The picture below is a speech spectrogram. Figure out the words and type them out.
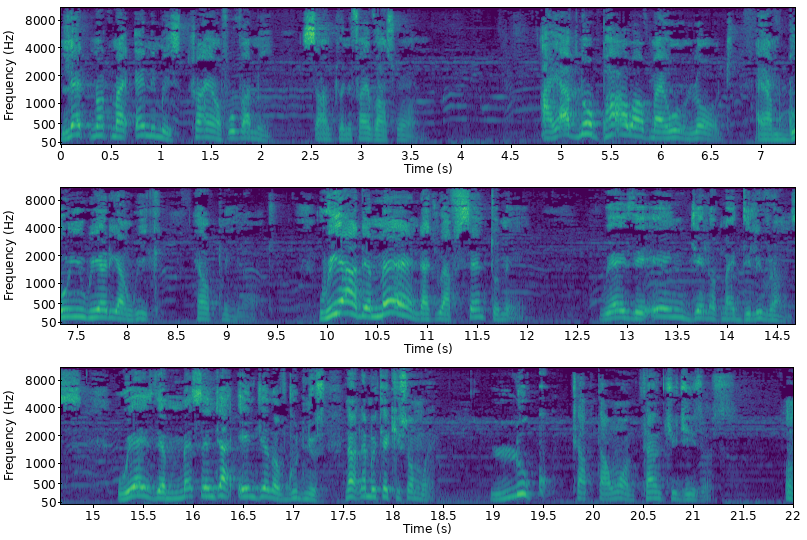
Let not my enemies triumph over me. Psalm 25, verse 1. I have no power of my own, Lord. I am going weary and weak. Help me, Lord. Where are the men that you have sent to me? Where is the angel of my deliverance? Where is the messenger angel of good news? Now, let me take you somewhere. Luke chapter 1. Thank you, Jesus. Hmm.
